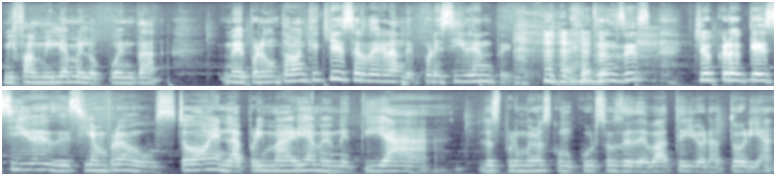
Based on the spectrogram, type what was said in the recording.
mi familia me lo cuenta, me preguntaban, ¿qué quiere ser de grande? Presidente. Entonces, yo creo que sí, desde siempre me gustó. En la primaria me metí a los primeros concursos de debate y oratoria.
